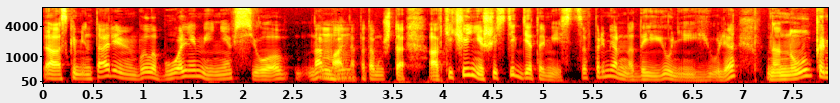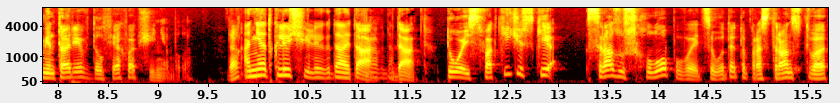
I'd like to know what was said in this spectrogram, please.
а, с комментариями было более-менее все нормально, угу. потому что а, в течение шести где-то месяцев, примерно до июня-июля, ну, комментариев в Delphi вообще не было. Да? Они отключили их, да, это да, правда. Да, то есть фактически сразу схлопывается вот это пространство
